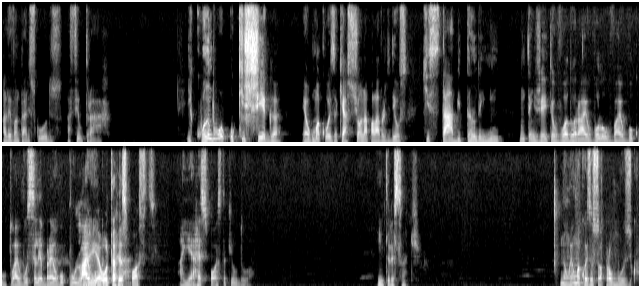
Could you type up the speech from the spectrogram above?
a levantar escudos, a filtrar. E quando o que chega é alguma coisa que aciona a palavra de Deus que está habitando em mim, não tem jeito, eu vou adorar, eu vou louvar, eu vou cultuar, eu vou celebrar, eu vou pular. Aí vou é outra resposta. Aí é a resposta que eu dou. Interessante. Não é uma coisa só para o músico.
